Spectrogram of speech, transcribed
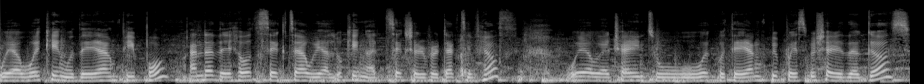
we are working with the young people. Under the health sector, we are looking at sexual reproductive health, where we are trying to work with the young people, especially the girls,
